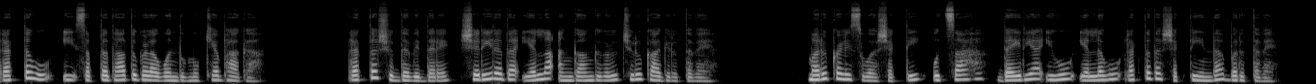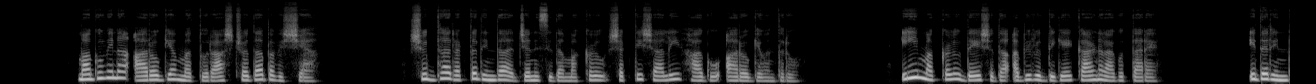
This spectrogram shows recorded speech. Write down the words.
ರಕ್ತವು ಈ ಸಪ್ತಧಾತುಗಳ ಒಂದು ಮುಖ್ಯ ಭಾಗ. ರಕ್ತ ಶುದ್ಧವಿದ್ದರೆ ಶರೀರದ ಎಲ್ಲ ಅಂಗಾಂಗಗಳು ಚುರುಕಾಗಿರುತ್ತವೆ. ಮರುಕಳಿಸುವ ಶಕ್ತಿ, ಉತ್ಸಾಹ, ಧೈರ್ಯ ಇವು ಎಲ್ಲವೂ ರಕ್ತದ ಶಕ್ತಿಯಿಂದ ಬರುತ್ತವೆ. ಮಗುವಿನ ಆರೋಗ್ಯ ಮತ್ತು ರಾಷ್ಟ್ರದ ಭವಿಷ್ಯ. ಶುದ್ಧ ರಕ್ತದಿಂದ ಜನಿಸಿದ ಮಕ್ಕಳು ಶಕ್ತಿಶಾಲಿ ಹಾಗೂ ಆರೋಗ್ಯವಂತರು. ಈ ಮಕ್ಕಳು ದೇಶದ ಅಭಿವೃದ್ಧಿಗೆ ಕಾರಣರಾಗುತ್ತಾರೆ. ಇದರಿಂದ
